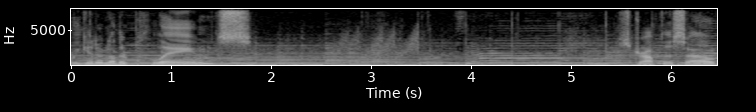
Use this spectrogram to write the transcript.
We get another planes. Let's drop this out.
